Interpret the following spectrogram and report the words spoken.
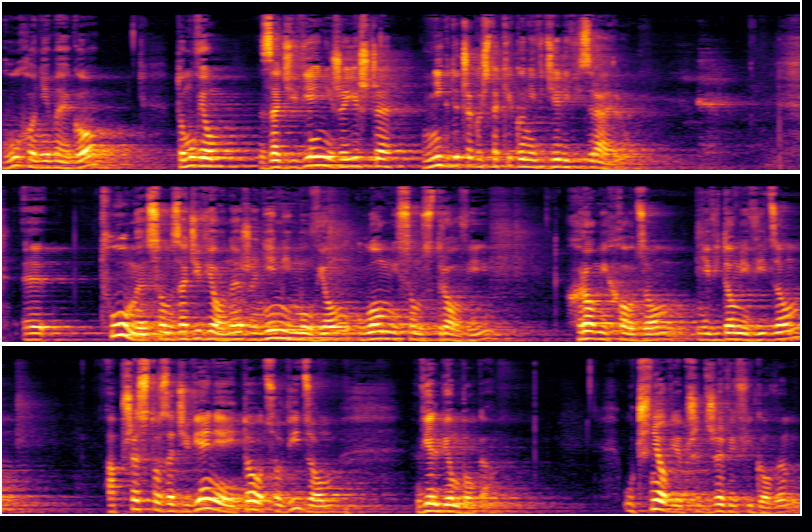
głuchoniemego, to mówią zadziwieni, że jeszcze nigdy czegoś takiego nie widzieli w Izraelu. E, Tłumy są zadziwione, że niemi mówią, łomi są zdrowi, chromi chodzą, niewidomi widzą, a przez to zadziwienie i to, co widzą, wielbią Boga. Uczniowie przy drzewie figowym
